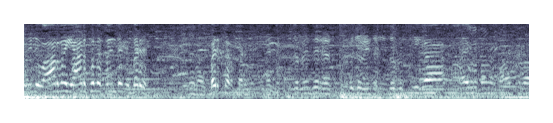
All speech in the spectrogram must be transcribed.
ಇಲ್ಲಿ ವಾರದಾಗ ಎರಡು ಸಲ ಸಂತೆಗೆ ಬರ್ರಿ ಬರ್ರಿ ಸರ್ ಬರ್ರಿ ಈಗ ಸಾಹೇಬ್ರು ಬಂದ ಭಾಳ ಚಲೋ.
